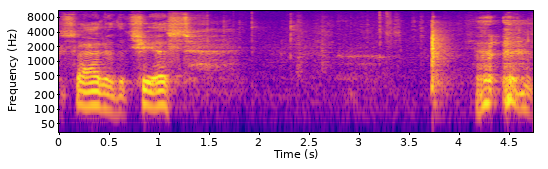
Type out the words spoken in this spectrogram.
side of the chest. and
